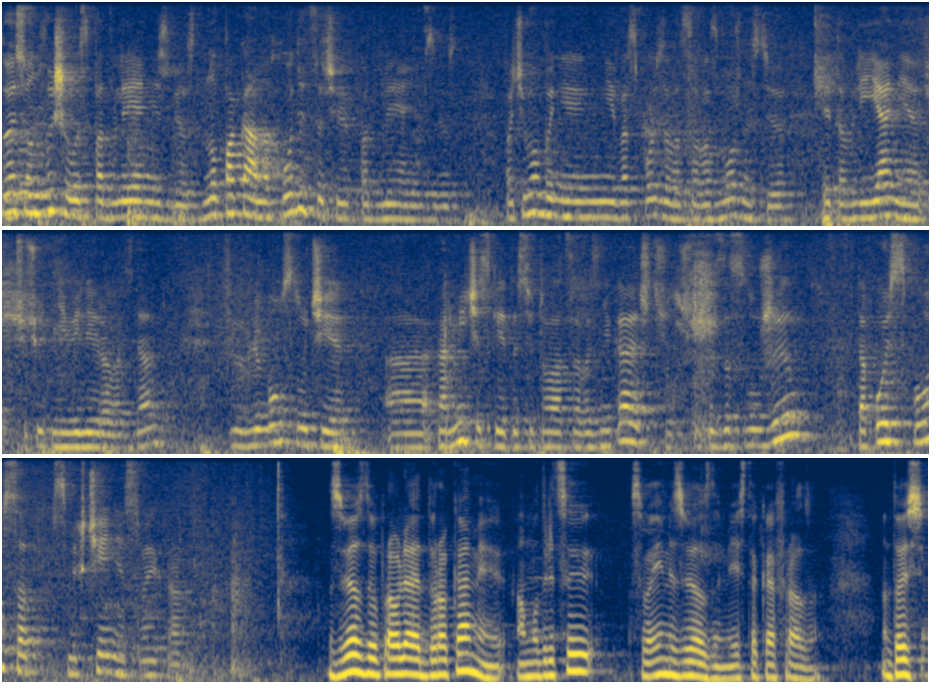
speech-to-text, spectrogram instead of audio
То есть он вышел из-под влияния звезд. Но пока находится человек под влиянием звезд, почему бы не, не воспользоваться возможностью это влияние чуть-чуть нивелировать, да? В любом случае, э, кармически эта ситуация возникает, что, что ты заслужил такой способ смягчения своей кармы. Звезды управляют дураками, а мудрецы своими звездами. Есть такая фраза. Ну, то есть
